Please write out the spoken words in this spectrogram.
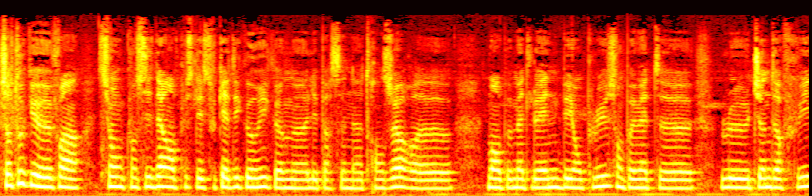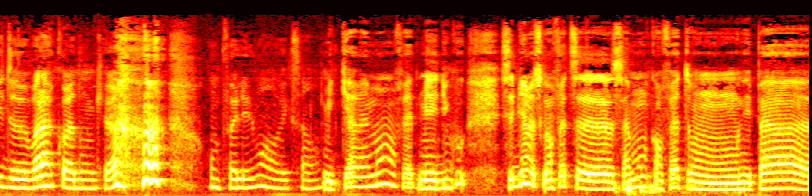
Surtout que, enfin, si on considère en plus les sous-catégories comme euh, les personnes euh, transgenres, bon, on peut mettre le NB en plus, on peut mettre le gender fluid, voilà quoi. Donc, on peut aller loin avec ça. Hein. Mais carrément, en fait. Mais du coup, c'est bien parce qu'en fait, ça, ça montre qu'en fait, on n'est pas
